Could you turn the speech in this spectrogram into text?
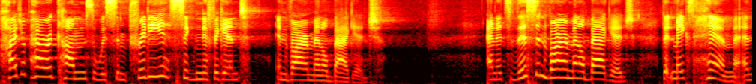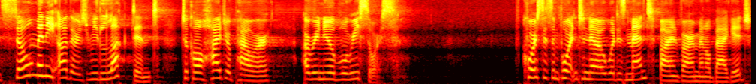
hydropower comes with some pretty significant environmental baggage. And it's this environmental baggage that makes him and so many others reluctant to call hydropower a renewable resource. Of course, it's important to know what is meant by environmental baggage,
